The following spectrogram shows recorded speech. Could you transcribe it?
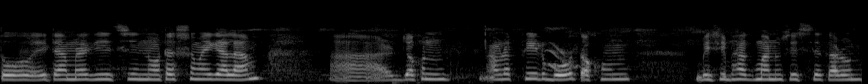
তো এটা আমরা গিয়েছি নটার সময় গেলাম। আর যখন আমরা ফিরবো তখন বেশিরভাগ মানুষ এসছে কারণ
